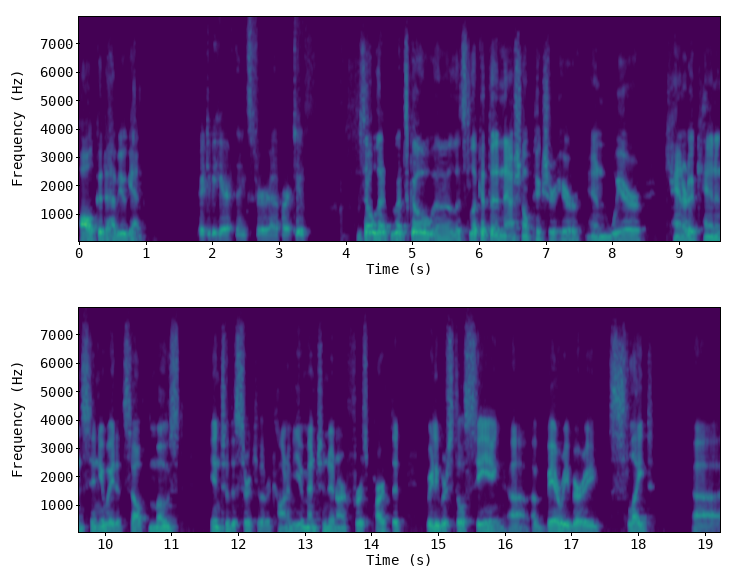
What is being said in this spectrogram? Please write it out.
Paul, good to have you again. Great to be here. Thanks for uh, part two. So let, let's go, uh, let's look at the national picture here and where Canada can insinuate itself most into the circular economy. You mentioned in our first part that really we're still seeing uh, a very, very slight uh,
